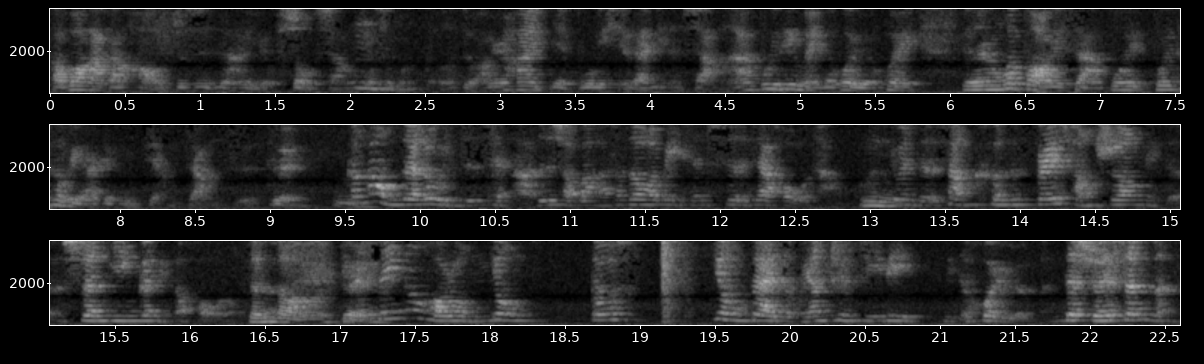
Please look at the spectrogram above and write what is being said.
搞不好他刚好就是哪里有受伤或什么的，对吧？因为他也不会写在脸上啊，不一定每个会员会，有的人会不好意思啊，不会不会特别来跟你讲这样子，对。刚刚我们在录影之前啊，就是小八好像在外面先吃了一下喉糖，嗯，因为你的上课是非常需要你的声音跟你的喉咙，真的，你的声音跟喉咙用都是。用在怎么样去激励你的会员们、你的学生们？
